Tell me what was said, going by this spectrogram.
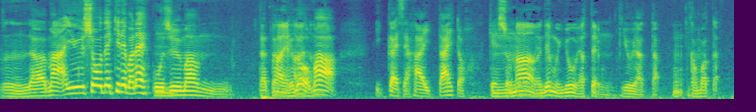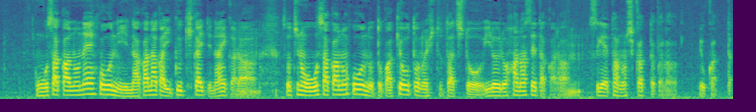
うん。だまあ優勝できればね50万だったんだけど、はいはいはい。まあ1回戦敗退と決勝まあでもようやったよ。うんようやった、頑張った。大阪のね方になかなか行く機会ってないから、そっちの大阪の方のとか京都の人たちといろいろ話せたから、すげえ楽しかったからよかった。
